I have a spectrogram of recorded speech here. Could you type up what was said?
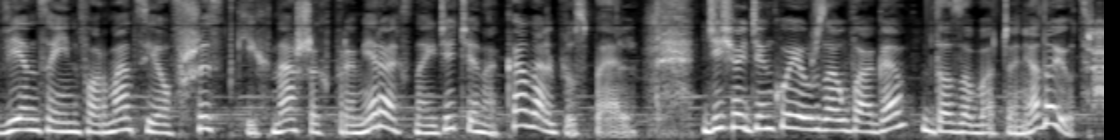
Więcej informacji o wszystkich naszych premierach znajdziecie na kanalplus.pl. Dzisiaj dziękuję już za uwagę. Do zobaczenia do jutra.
